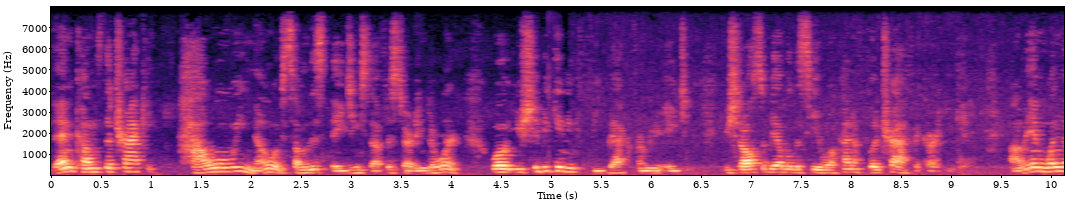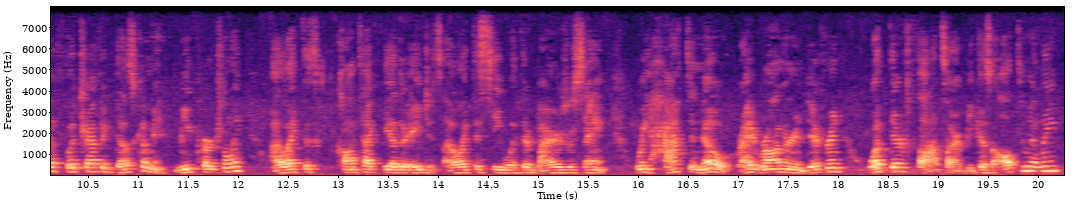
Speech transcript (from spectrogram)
then comes the tracking. How will we know if some of the staging stuff is starting to work? Well, you should be getting feedback from your agent. You should also be able to see what kind of foot traffic are you getting. Um, and when the foot traffic does come in, me personally, I like to contact the other agents. I like to see what their buyers are saying. We have to know, right, wrong, or indifferent, what their thoughts are because ultimately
